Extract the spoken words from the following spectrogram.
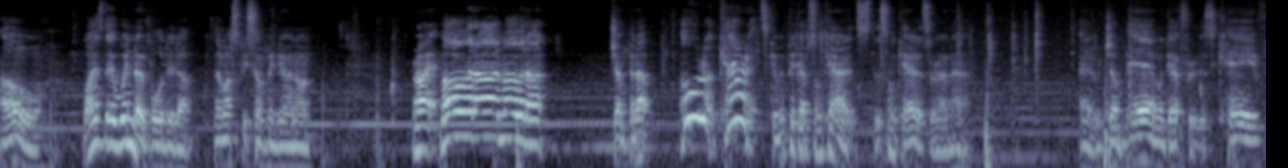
Oh, why is their window boarded up? There must be something going on. Right, moving on, moving on. Jumping up. Oh, look, carrots. Can we pick up some carrots? There's some carrots around here. And we jump here and we go through this cave.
